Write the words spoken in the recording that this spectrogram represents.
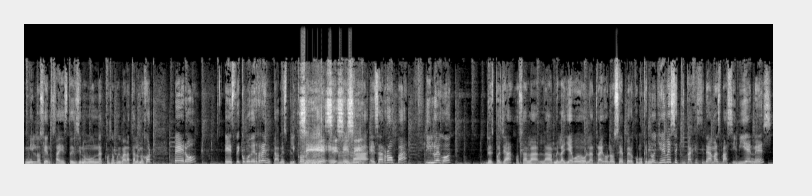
1200, ahí estoy diciendo una cosa muy barata a lo mejor, pero este como de renta, ¿me explico? Sí, de sí, eh, sí, esa, sí. esa ropa y luego después ya, o sea, la, la- me la llevo o la traigo, no sé, pero como que no lleves equipaje si nada más vas y vienes.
